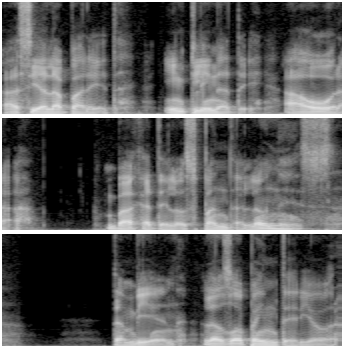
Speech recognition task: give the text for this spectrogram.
Hacia la pared, inclínate, ahora. Bájate los pantalones. También la ropa interior.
